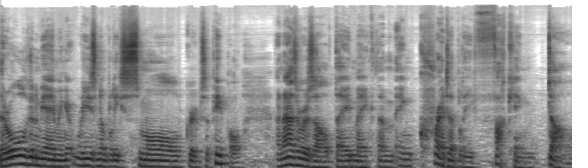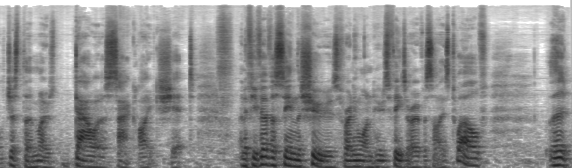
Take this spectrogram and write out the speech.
they're all going to be aiming at reasonably small groups of people. And as a result, they make them incredibly fucking dull. Just the most dour sack like shit. And if you've ever seen the shoes for anyone whose feet are oversized 12, they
